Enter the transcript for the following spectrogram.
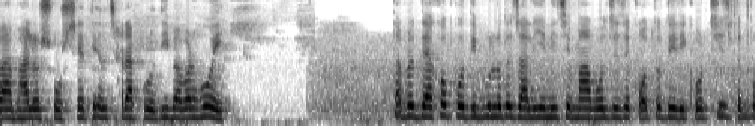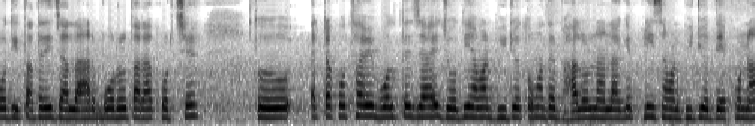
বা ভালো সর্ষে তেল ছাড়া প্রদীপ আবার হয়। তারপরে দেখো প্রদীপগুলো তো জ্বালিয়ে নিচ্ছে। মা বলছে যে, কত দেরি করছিস? তো প্রদীপ তাড়াতাড়ি জ্বালা, আর বড় তারা করছে। তো একটা কথা আমি বলতে যাই, যদি আমার ভিডিও তোমাদের ভালো না লাগে প্লিজ আমার ভিডিও দেখো না।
